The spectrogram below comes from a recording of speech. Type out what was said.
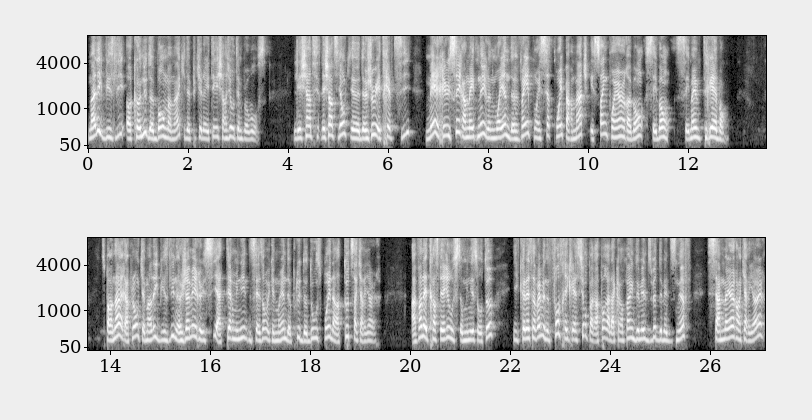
Malik Beasley a connu de bons moments depuis qu'il a été échangé aux Timberwolves. L'échantillon de jeu est très petit, mais réussir à maintenir une moyenne de 20,7 points par match et 5,1 rebonds, c'est bon, c'est même très bon. Cependant, rappelons que Malik Beasley n'a jamais réussi à terminer une saison avec une moyenne de plus de 12 points dans toute sa carrière avant d'être transféré au, Minnesota, il connaissait même une forte régression par rapport à la campagne 2018-2019, sa meilleure en carrière,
